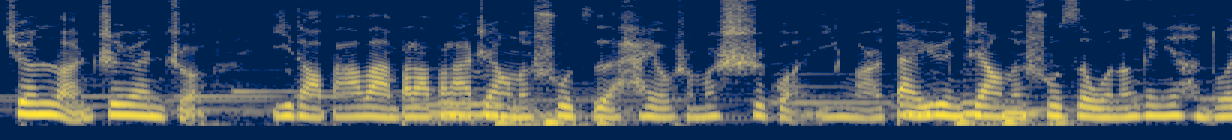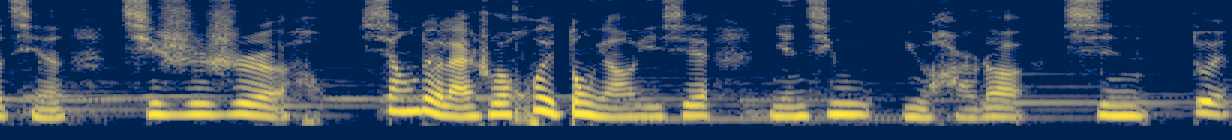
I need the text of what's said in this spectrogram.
捐卵志愿者。一到八万，巴拉巴拉这样的数字，还有什么试管婴儿、代孕这样的数字，我能给你很多钱，其实是相对来说会动摇一些年轻女孩的心。对，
